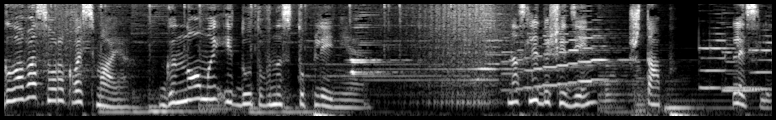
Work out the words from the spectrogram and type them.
Глава 48. Гномы идут в наступление. На следующий день. Штаб. Лесли.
